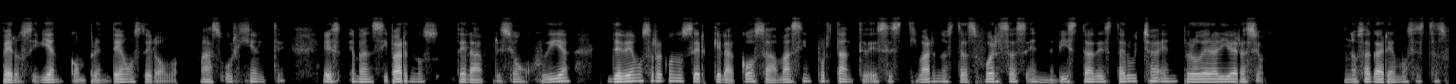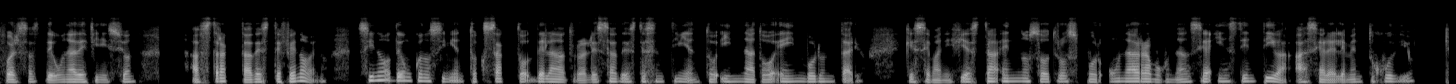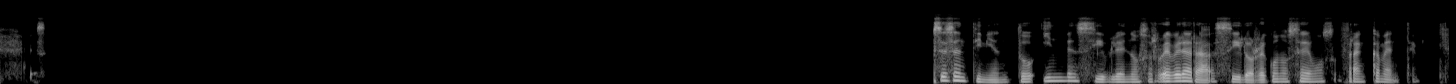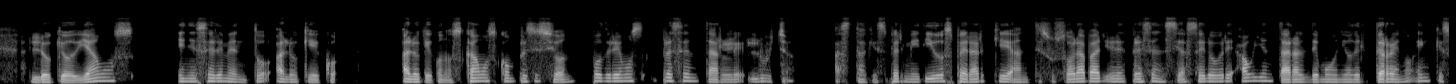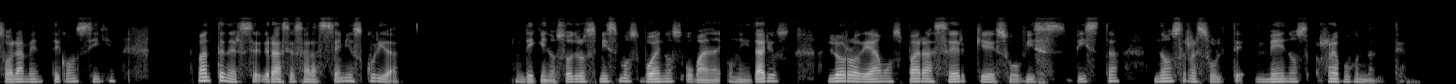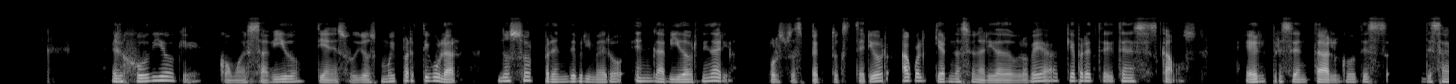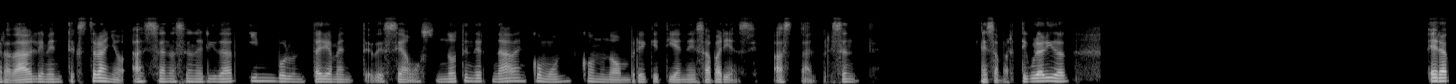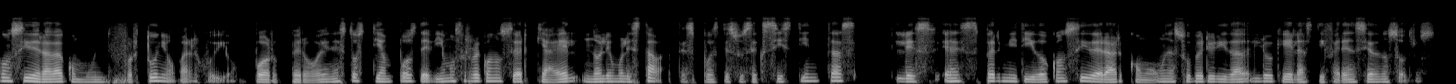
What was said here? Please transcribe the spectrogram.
Pero si bien comprendemos de lo más urgente es emanciparnos de la presión judía, debemos reconocer que la cosa más importante es estimar nuestras fuerzas en vista de esta lucha en pro de la liberación. No sacaremos estas fuerzas de una definición abstracta de este fenómeno, sino de un conocimiento exacto de la naturaleza de este sentimiento innato e involuntario, que se manifiesta en nosotros por una repugnancia instintiva hacia el elemento judío. Ese sentimiento invencible nos revelará si lo reconocemos francamente. Lo que odiamos en ese elemento a lo que A lo que conozcamos con precisión, podremos presentarle lucha, hasta que es permitido esperar que ante su sola presencia se logre ahuyentar al demonio del terreno en que solamente consigue mantenerse gracias a la semioscuridad de que nosotros mismos, buenos humanitarios, lo rodeamos para hacer que su vis- vista nos resulte menos repugnante. El judío que, como es sabido, tiene su Dios muy particular, nos sorprende primero en la vida ordinaria, por su aspecto exterior a cualquier nacionalidad europea que pertenezcamos. Él presenta algo des- desagradablemente extraño a esa nacionalidad involuntariamente. Deseamos no tener nada en común con un hombre que tiene esa apariencia, hasta el presente. Esa particularidad Era considerada como un infortunio para el judío, por, pero en estos tiempos debimos reconocer que a él no le molestaba. Después de sus existintas, les es permitido considerar como una superioridad lo que las diferencia de nosotros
